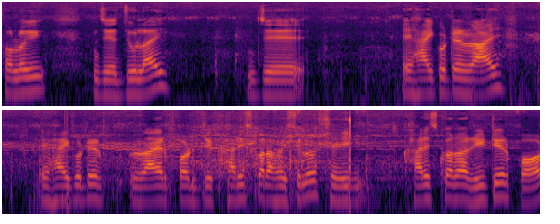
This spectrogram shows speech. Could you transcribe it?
ষোলোই যে জুলাই যে এই হাইকোর্টের রায়, এই হাইকোর্টের রায়ের পর যে খারিজ করা হয়েছিল, সেই খারিজ করা রিটের পর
